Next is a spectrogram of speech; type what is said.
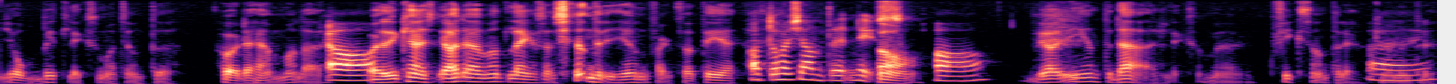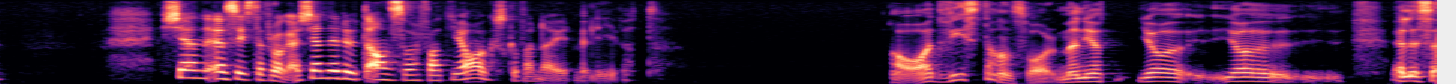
jobbigt liksom, att jag inte hörde hemma där. Ja. Och det, kanske, ja, det var inte länge sedan jag kände igen faktiskt. Att det, Att du har känt det nyss? Ja. ja. jag är inte där. Liksom. Jag fixar inte det. Kan Nej. inte det. Känner, en sista frågan. Känner du ett ansvar för att jag ska vara nöjd med livet? Ja, ett visst ansvar. Men jag... jag, jag eller så,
